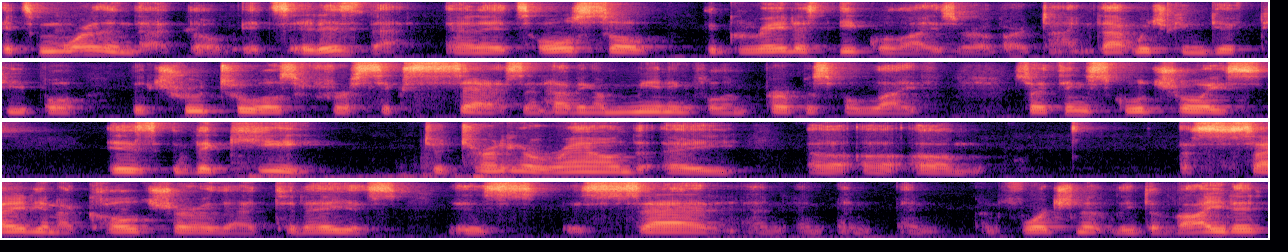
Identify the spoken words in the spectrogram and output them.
it's more than that though. It's it is that, and it's also the greatest equalizer of our time. That which can give people the true tools for success and having a meaningful and purposeful life. So I think school choice is the key to turning around a, um, a society and a culture that today is is is sad and, and, and, and unfortunately divided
